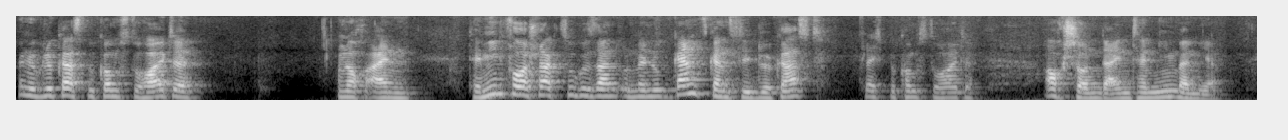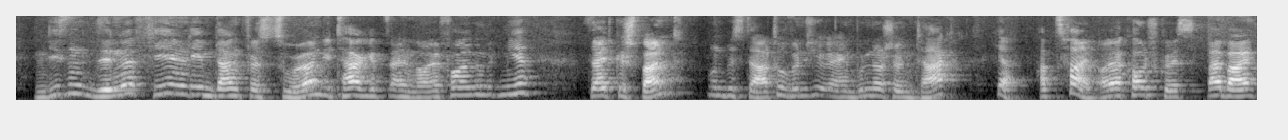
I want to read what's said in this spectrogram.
Wenn du Glück hast, bekommst du heute noch einen Terminvorschlag zugesandt und wenn du ganz, ganz viel Glück hast, vielleicht bekommst du heute auch schon deinen Termin bei mir. In diesem Sinne, vielen lieben Dank fürs Zuhören. Die Tage gibt es eine neue Folge mit mir. Seid gespannt und bis dato wünsche ich euch einen wunderschönen Tag. Ja, habt's fein. Euer Coach Chris. Bye, bye.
